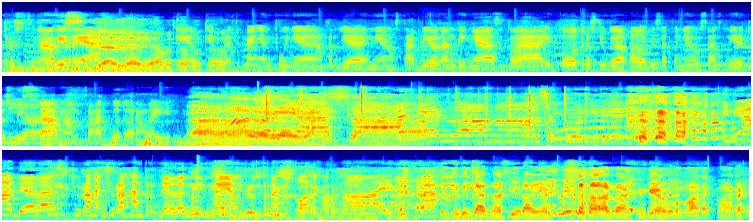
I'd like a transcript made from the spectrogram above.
terus ngalir ya. Iya, iya, iya, Oke, betul, oke. betul. Berarti pengen punya kerjaan yang stabil nantinya setelah itu terus juga kalau bisa punya usaha sendiri terus Iya. bisa manfaat buat orang lain. Ah, luar iya, biasa. biasa. Keren banget. bisa keluar gitu ya Ini adalah curahan-curahan terdalam Nina yang belum pernah dikorek orang lain. Ini karena viralnya orang yang mengorek-ngorek.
